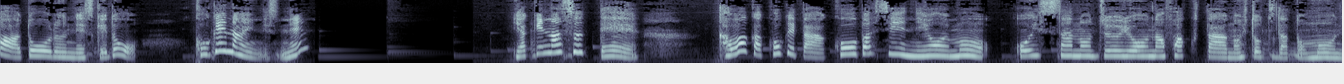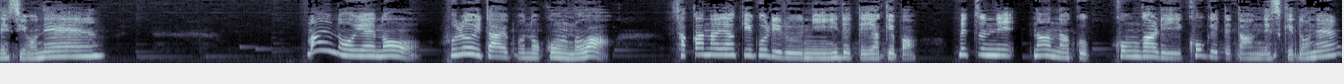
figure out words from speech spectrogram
は通るんですけど、焦げないんですね。焼きナスって、皮が焦げた香ばしい匂いも美味しさの重要なファクターの一つだと思うんですよね。前の家の古いタイプのコンロは、魚焼きグリルに入れて焼けば、別に難なくこんがり焦げてたんですけどね。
